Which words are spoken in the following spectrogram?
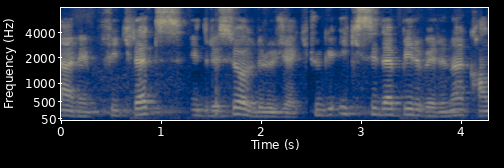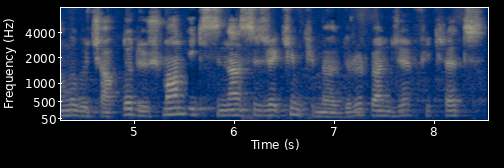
Yani Fikret İdris'i öldürecek. Çünkü ikisi de birbirine kanlı bıçaklı düşman. İkisinden sizce kim kimi öldürür? Bence Fikret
